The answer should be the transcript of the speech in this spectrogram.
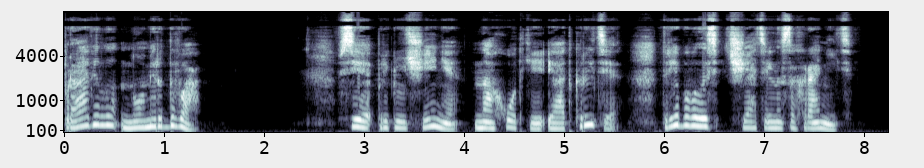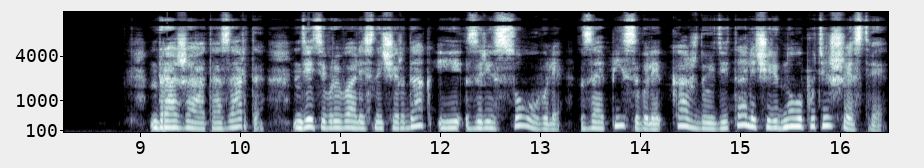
Правило номер два. Все приключения, находки и открытия требовалось тщательно сохранить. Дрожа от азарта, дети врывались на чердак и зарисовывали, записывали каждую деталь очередного путешествия.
